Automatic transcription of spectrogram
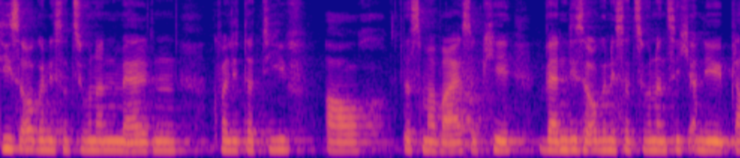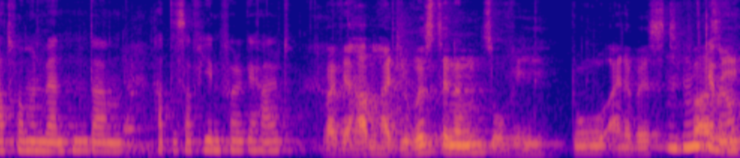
diese Organisationen melden qualitativ auch dass man weiß, okay, wenn diese Organisationen sich an die Plattformen wenden, dann ja. hat das auf jeden Fall Gehalt. Weil wir haben halt Juristinnen, so wie du eine bist mhm, quasi, genau.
